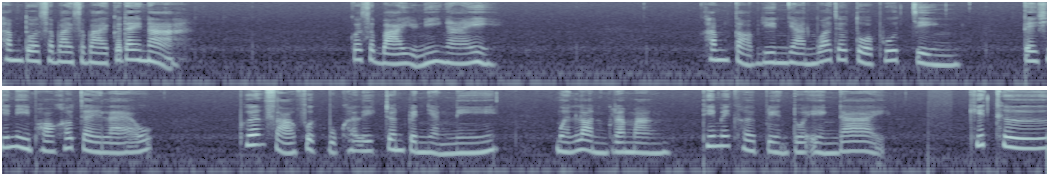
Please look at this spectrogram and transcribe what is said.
ทำตัวสบายๆก็ได้น่ะ ก็สบายอยู่นี่ไงคำตอบยืนยันว่าเจ้าตัวพูดจริง เตชินีพอเข้าใจแล้ว พื่อนสาวฝึกบุคลิกจนเป็นอย่างนี้ เหมือนหล่อนกระมังที่ไม่เคยเปลี่ยนตัวเองได้ คิดถึง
